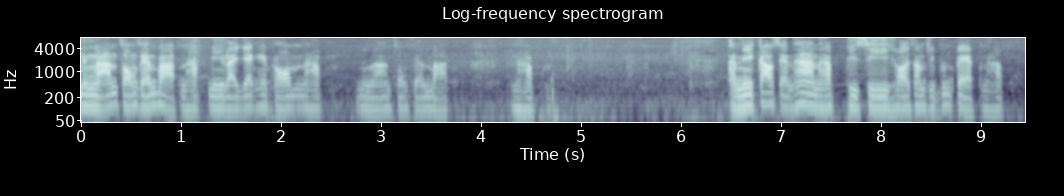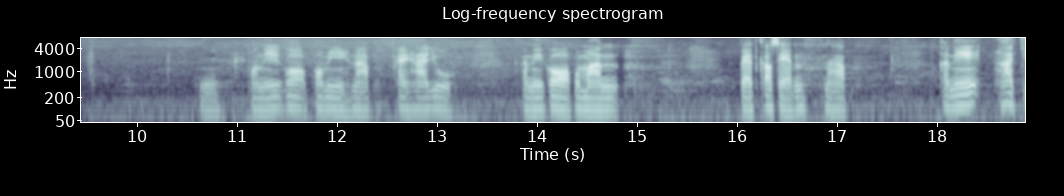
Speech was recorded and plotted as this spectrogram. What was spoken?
1ล้าน2แสนบาทนะครับ มีรายแยกให้พร้อมนะครับ1ล้าน2แสนบาทนะครับคันนี้9 5 0 0 0นห้านะครับ PC 130รุ่น8นะครับนี่ฝั่งนี้ก็พอมีนะครับ ใครหาอยู่ คันนี้ก็ประมาณ8 9แสนนะครับ คันนี้ 5G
